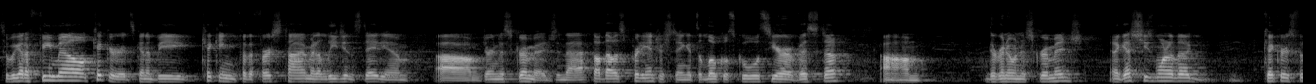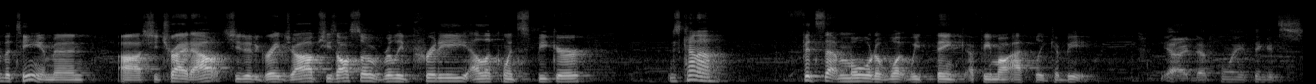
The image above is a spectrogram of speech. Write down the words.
So we got a female kicker. It's going to be kicking for the first time at Allegiant Stadium um, during the scrimmage, and that, I thought that was pretty interesting. It's a local school, Sierra Vista. Um, they're going to win a scrimmage, and I guess she's one of the kickers for the team, and. Uh, she tried out. She did a great job. She's also a really pretty, eloquent speaker. Just kind of fits that mold of what we think a female athlete could be. Yeah, I definitely think it's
